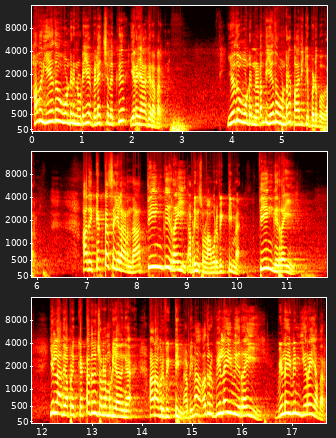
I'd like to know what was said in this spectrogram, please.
அவர் ஏதோ ஒன்றினுடைய விளைச்சலுக்கு இரையாகிறவர். ஏதோ ஒன்று நடந்து ஏதோ ஒன்றால் பாதிக்கப்படுபவர். அது கெட்ட செயலாக இருந்தால் தீங்கு ரை அப்படின்னு சொல்லலாம் ஒரு விக்டிமை தீங்கு ரை. இல்லை அது அப்படி கெட்டதுன்னு சொல்ல முடியாதுங்க. ஆனால் அவர் விக்டிம் அப்படின்னா அது ஒரு விளைவு ரை. விளைவின் இறை அவர்.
